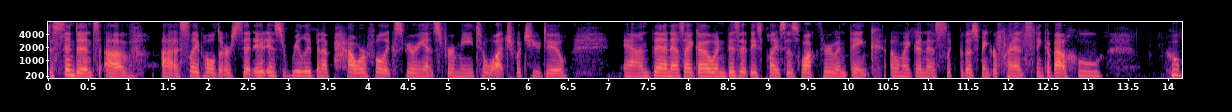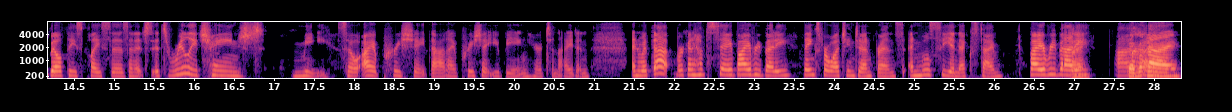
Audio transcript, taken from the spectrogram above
descendant of uh, slaveholders, that it has really been a powerful experience for me to watch what you do. And then as I go and visit these places, walk through and think, oh my goodness, look for those fingerprints. Think about who who built these places, and it's it's really changed me. So I appreciate that. I appreciate you being here tonight. And and with that, we're gonna have to say bye everybody. Thanks for watching Gen Friends, and we'll see you next time. Bye everybody. Bye. Bye bye.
